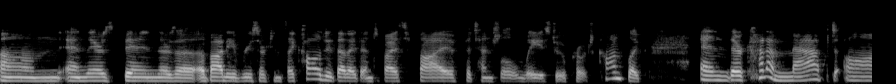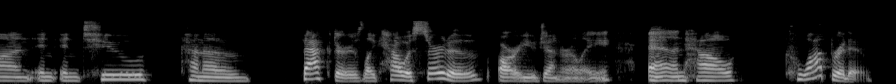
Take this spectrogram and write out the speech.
Um, and there's been there's a, a body of research in psychology that identifies five potential ways to approach conflict, and they're kind of mapped on in in two kind of factors like how assertive are you generally and how cooperative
